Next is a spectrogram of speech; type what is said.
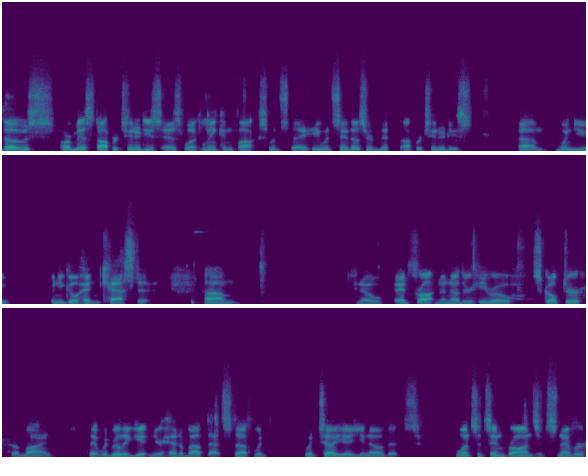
those are missed opportunities, as what Lincoln Fox would say. He would say those are missed opportunities um, when you when you go ahead and cast it. Um, you know, Ed Fraughton, another hero sculptor of mine, that would really get in your head about that stuff would would tell you, you know, that once it's in bronze, it's never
